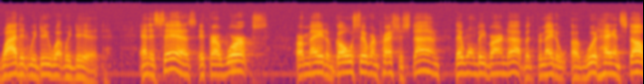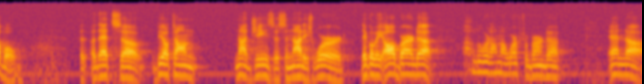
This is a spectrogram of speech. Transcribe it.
Why did we do what we did? And it says if our works are made of gold, silver, and precious stone, they won't be burned up. But if they're made of, of wood, hay, and stubble, uh, that's uh, built on not Jesus and not His Word, they're going to be all burned up. Oh, Lord, all my works were burned up. And, uh,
